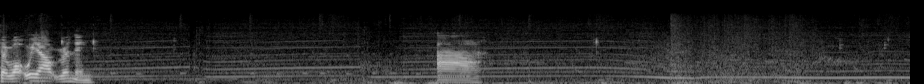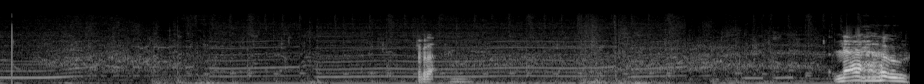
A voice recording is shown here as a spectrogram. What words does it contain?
So what are we out running? Ah. No!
